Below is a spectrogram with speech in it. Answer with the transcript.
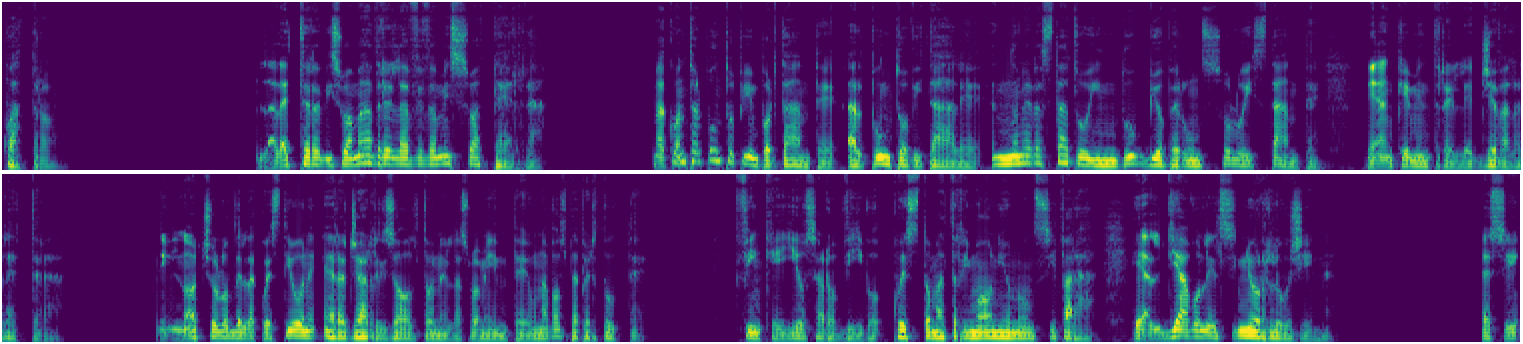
4. La lettera di sua madre l'aveva messo a terra. Ma quanto al punto più importante, al punto vitale, non era stato in dubbio per un solo istante, neanche mentre leggeva la lettera. Il nocciolo della questione era già risolto nella sua mente una volta per tutte. Finché io sarò vivo, questo matrimonio non si farà, e al diavolo il signor Lugin. Eh sì,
